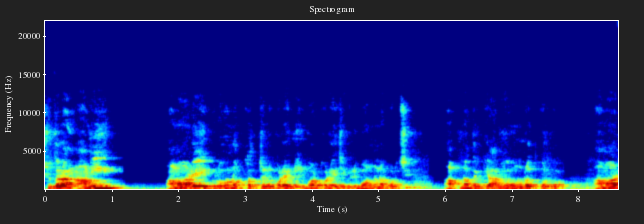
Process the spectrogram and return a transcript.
সুতরাং আমি আমার এই গ্রহ নক্ষত্রের উপরে নির্ভর করে যেগুলি বর্ণনা করছি, আপনাদেরকে আমি অনুরোধ করব, আমার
